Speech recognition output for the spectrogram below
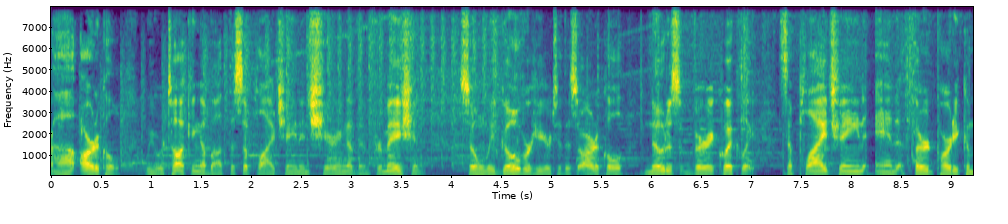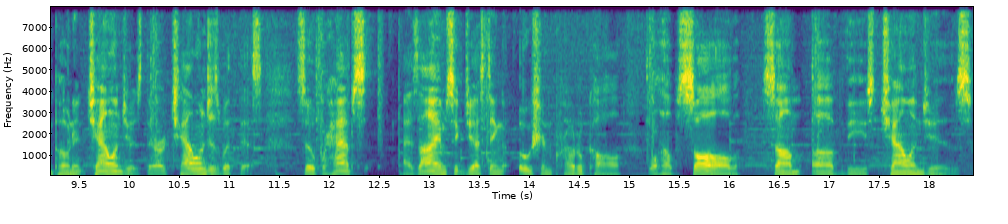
uh, article, we were talking about the supply chain and sharing of information. So when we go over here to this article, notice very quickly supply chain and third party component challenges. There are challenges with this. So perhaps, as I am suggesting, Ocean Protocol will help solve some of these challenges.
